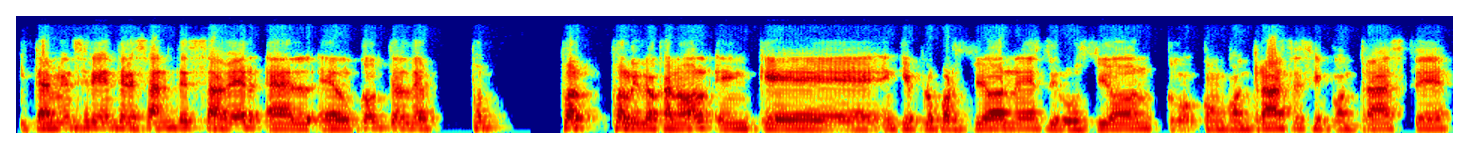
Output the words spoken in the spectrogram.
y también sería interesante saber el, el cóctel de polidocanol en qué, en qué proporciones, dilución, con, contraste, sin contraste,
